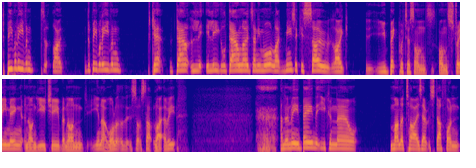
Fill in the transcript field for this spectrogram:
Do people even like? Do people even get down illegal downloads anymore? Like music is so like ubiquitous on on streaming and on YouTube and on you know all of this sort of stuff. Like, I mean, and I mean, being that you can now monetize stuff on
